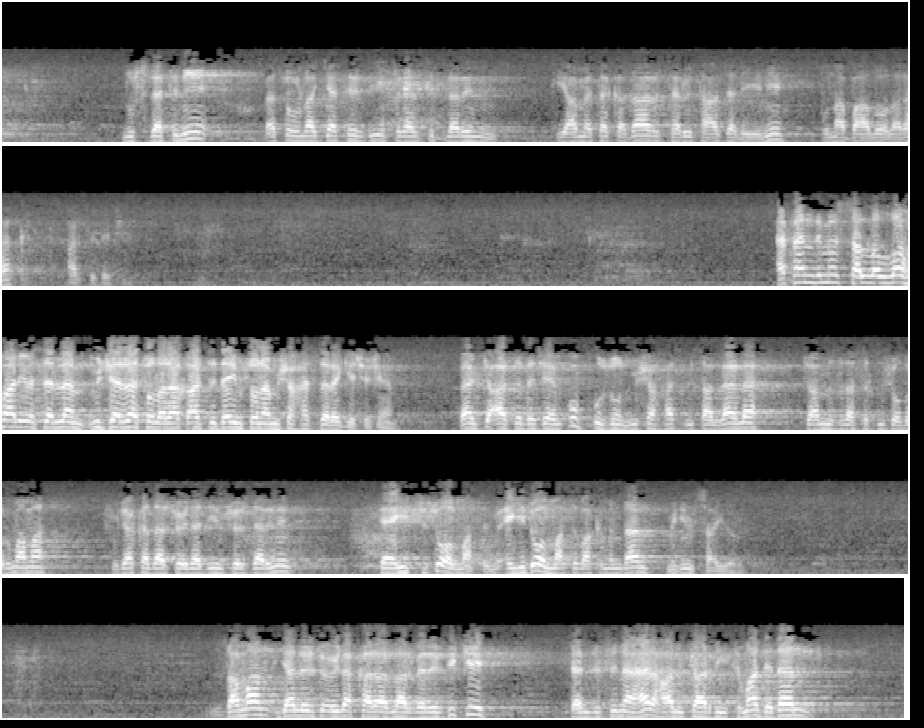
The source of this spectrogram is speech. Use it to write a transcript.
nusretini ve sonra getirdiği prensiplerin kıyamete kadar terü tazeliğini buna bağlı olarak arz edeceğim. Efendimiz sallallahu aleyhi ve sellem mücerret olarak arz edeyim sonra müşahhaslere geçeceğim. Belki arz edeceğim up uzun müşahhas misallerle canınızı da sıkmış olurum ama şuraya kadar söylediğim sözlerinin teyitçisi olması, müeyyidi olması bakımından mühim sayıyorum. Zaman gelirdi öyle kararlar verirdi ki kendisine her halükarda itimat eden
